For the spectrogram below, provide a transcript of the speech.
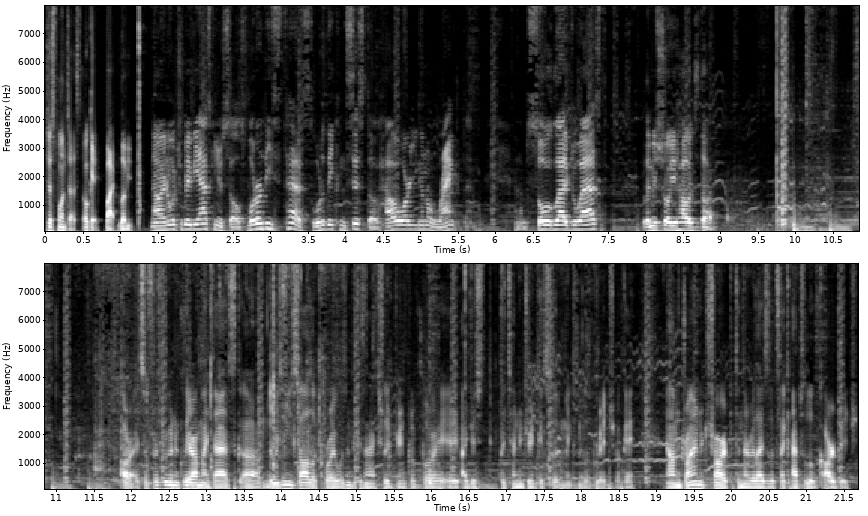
just one test. Okay, bye. Love you. Now I know what you may be asking yourselves. What are these tests? What do they consist of? How are you gonna rank them? And I'm so glad you asked. Let me show you how it's done. Alright, so first we're gonna clear out my desk. Um, the reason you saw LaCroix wasn't because I actually drink LaCroix, it, I just pretend to drink it so it makes me look rich, okay? Now I'm drawing a chart, but then I realized it looks like absolute garbage.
